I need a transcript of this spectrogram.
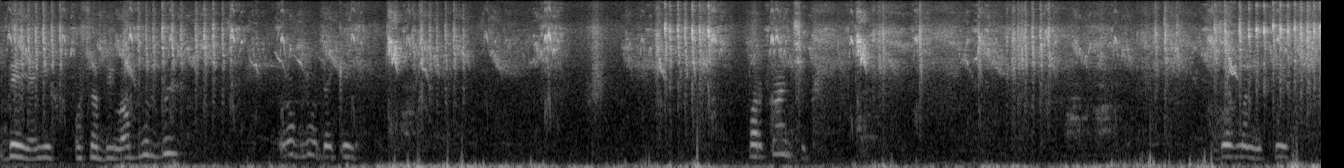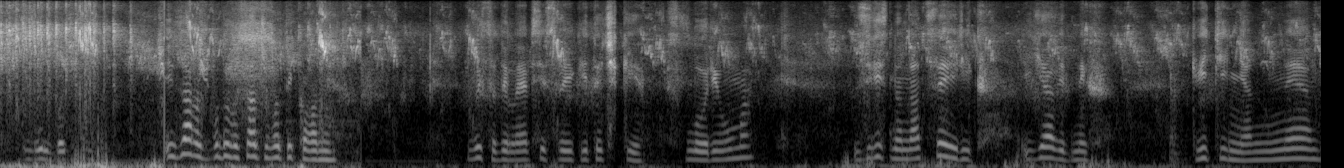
де я їх посадила бульби, роблю такий парканчик, де в мене ці бульбочки. І зараз буду висаджувати кани. Висадила я всі свої квіточки з флоріума. Звісно, на цей рік я від них квітіння не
